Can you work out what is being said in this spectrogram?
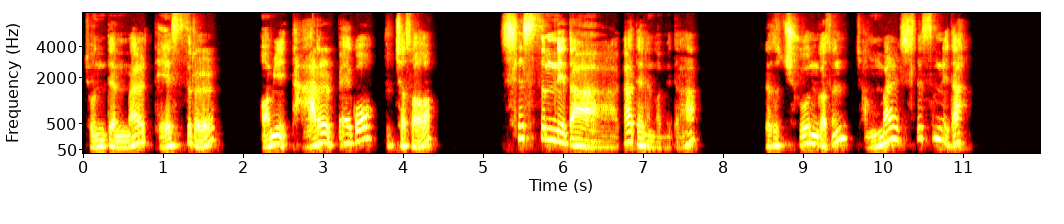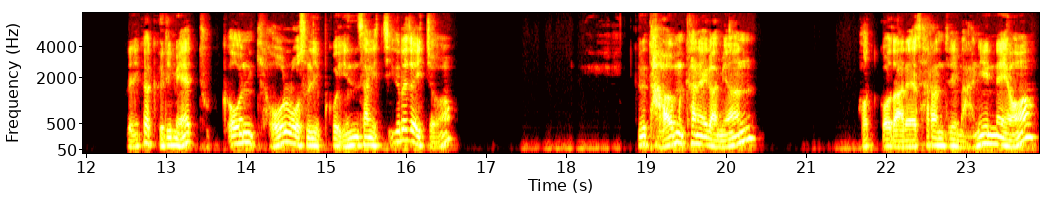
존댓말 데스를 어미 다를 빼고 붙여서 싫습니다가 되는 겁니다. 그래서 추운 것은 정말 싫습니다. 그러니까 그림에 두꺼운 겨울 옷을 입고 인상이 찌그러져 있죠. 그 다음 칸에 가면 벚꽃 아래 사람들이 많이 있네요.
